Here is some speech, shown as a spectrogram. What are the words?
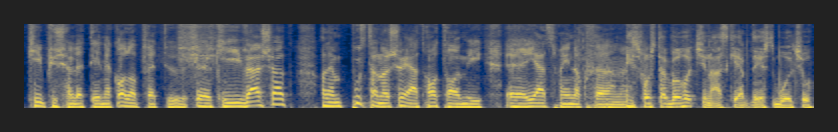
képviseletének alapvető kihívását, hanem pusztán a saját hatalmi játszmainak felel És most ebből hogy csinálsz kérdést, Bulcsú?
